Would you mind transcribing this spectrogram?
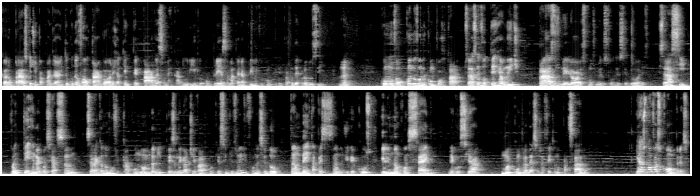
Qual era o prazo que eu tinha para pagar? Então, quando eu voltar agora, eu já tenho que ter pago essa mercadoria que eu comprei, essa matéria-prima que eu comprei para poder produzir. Né? Como, vou, como eu vou me comportar? Será que eu vou ter realmente prazos melhores com os meus fornecedores? Será se vai ter renegociação? Será que eu não vou ficar com o nome da minha empresa negativado porque simplesmente o fornecedor também está precisando de recursos e ele não consegue negociar uma compra dessa já feita no passado? E as novas compras?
